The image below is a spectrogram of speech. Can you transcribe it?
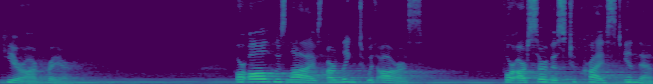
hear our prayer. For all whose lives are linked with ours, for our service to Christ in them,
